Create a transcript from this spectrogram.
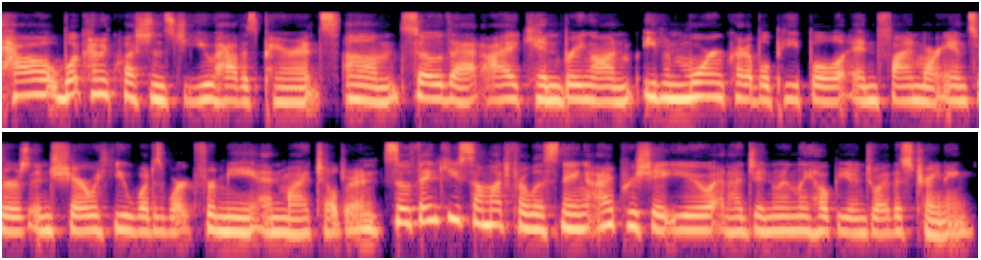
How, what kind of questions do you have as parents um, so that I can bring on even more incredible people and find more answers and share with you what has worked for me and my children? So, thank you so much for listening. I appreciate you, and I genuinely hope you enjoy this training.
